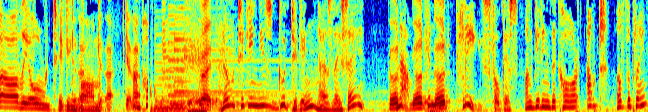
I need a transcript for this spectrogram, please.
Oh, the old ticking bomb. Get that, get that. Right. No ticking is good ticking, as they say. Good, now, good, can good. we please focus on getting the car out of the plane?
